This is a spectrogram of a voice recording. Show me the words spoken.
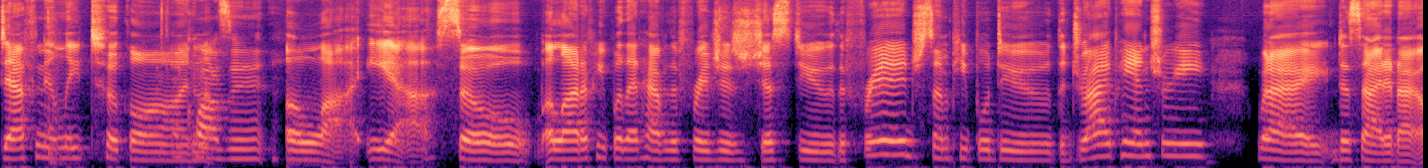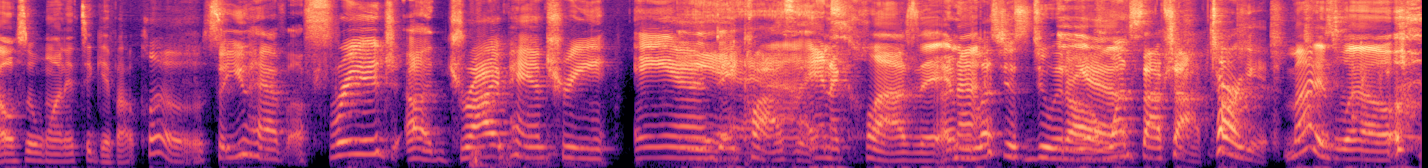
definitely took on closet. a lot. Yeah. So a lot of people that have the fridges just do the fridge. Some people do the dry pantry. But I decided I also wanted to give out clothes. So you have a fridge, a dry pantry, and a closet. And a closet. I and mean, I, let's just do it all. Yeah. One stop shop. Target. Might as well.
